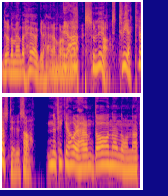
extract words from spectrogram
De är ändå högre här än vad de Ja, var där. absolut, Ja. tveklöst är det så. Ja. Nu fick jag höra häromdagen av någon att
